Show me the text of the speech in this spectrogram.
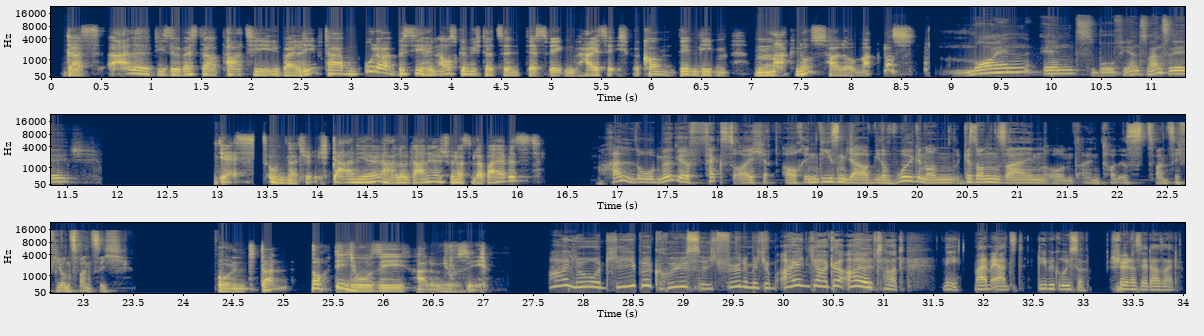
dass alle die Silvesterparty überlebt haben oder bis hierhin ausgenüchtert sind. Deswegen heiße ich willkommen den lieben Magnus. Hallo Magnus. Moin in 224. Yes. Und natürlich Daniel. Hallo Daniel, schön, dass du dabei bist. Hallo, möge Fex euch auch in diesem Jahr wieder wohlgesonnen sein und ein tolles 2024. Und dann noch die Josi. Hallo Josi. Hallo und liebe Grüße. Ich fühle mich um ein Jahr gealtert. Nee, mal im Ernst. Liebe Grüße. Schön, dass ihr da seid.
